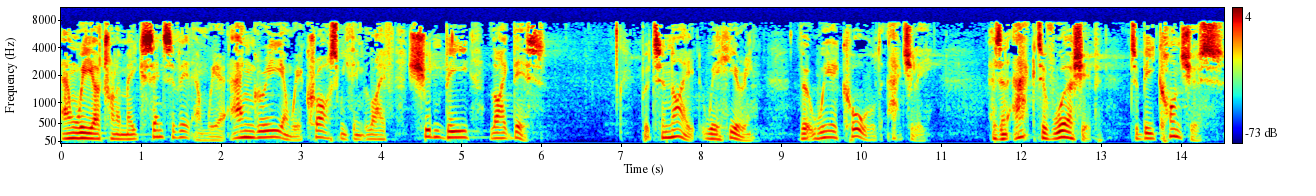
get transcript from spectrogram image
And we are trying to make sense of it and we're angry and we're cross. We think life shouldn't be like this. But tonight we're hearing that we're called actually as an act of worship to be conscious,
